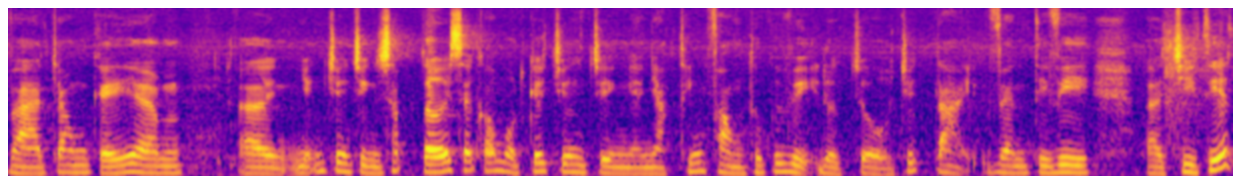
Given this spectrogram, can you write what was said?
Và trong cái uh, những chương trình sắp tới sẽ có một cái chương trình nhạc thính phòng thưa quý vị được tổ chức tại Ven TV uh, chi tiết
